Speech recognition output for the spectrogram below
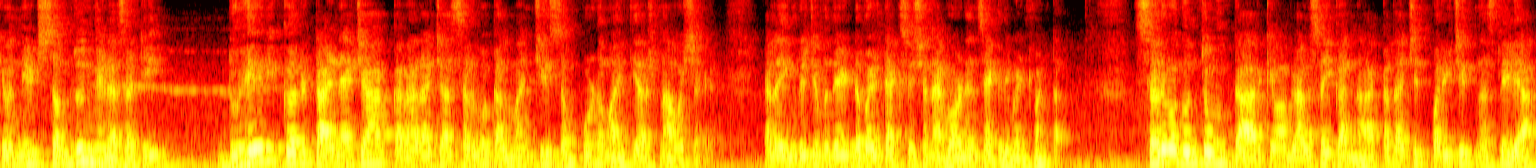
किंवा नीट समजून घेण्यासाठी दुहेरी कर टाळण्याच्या कराराच्या सर्व कलमांची संपूर्ण माहिती असणं आवश्यक आहे. याला इंग्रजीमध्ये डबल टॅक्सेशन अवॉर्डन्स ॲग्रीमेंट म्हणतात. सर्व गुंतवणूकदार किंवा व्यावसायिकांना कदाचित परिचित नसलेल्या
